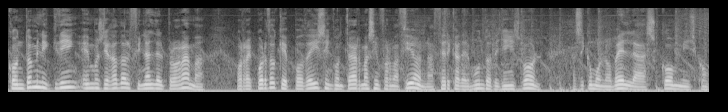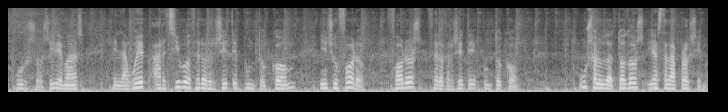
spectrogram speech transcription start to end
Con Dominic Green hemos llegado al final del programa. Os recuerdo que podéis encontrar más información acerca del mundo de James Bond, así como novelas, cómics, concursos y demás, en la web archivo007.com y en su foro foros007.com. Un saludo a todos y hasta la próxima.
